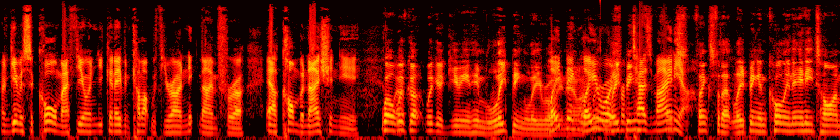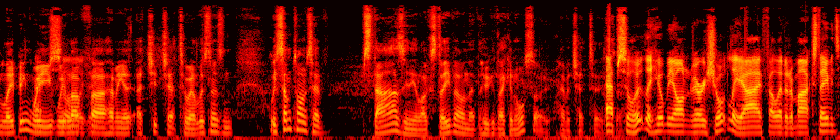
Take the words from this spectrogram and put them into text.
and give us a call Matthew and you can even come up with your own nickname for uh, our combination here Well, we've got we're giving him Leaping Leroy. Leaping now? Leroy from Tasmania. Thanks, thanks for that, Leaping, and call in any time, Leaping. We we love uh, having a, a chit chat to our listeners, and we sometimes have stars in here like Steve and that who they can also have a chat to. so. Absolutely, he'll be on very shortly. Uh, I AFL editor Mark Stevens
